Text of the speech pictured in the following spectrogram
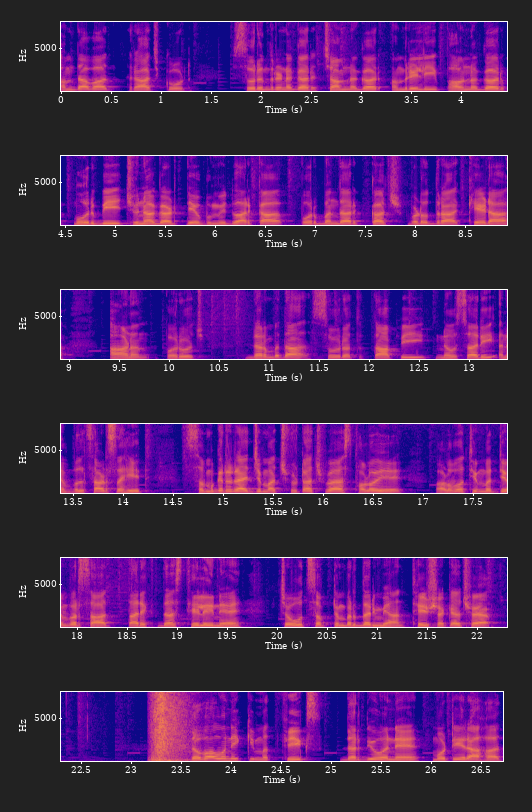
અમદાવાદ, રાજકોટ, સુરેન્દ્રનગર, જામનગર, અમરેલી, ભાવનગર, મોરબી, જૂનાગઢ, દેવભૂમિ, દ્વારકા, પોરબંદર, કચ્છ, વડોદરા, ખેડા, આણંદ, ભરૂચ, નર્મદા, સુરત, તાપી, નવસારી અને વલસાડ સહિત સમગ્ર રાજ્યમાં છૂટાછવાયા સ્થળોએ હળવોથી મધ્યમ વરસાદ તારીખ દસથી લઈને ચૌદ સપ્ટેમ્બર દરમિયાન થઈ શકે છે. દવાઓની કિંમત ફિક્સ દર્દીઓને મોટી રાહત.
